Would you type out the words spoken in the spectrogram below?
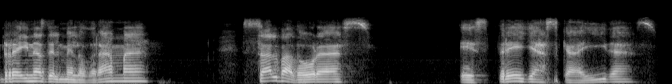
reinas del melodrama, salvadoras, estrellas caídas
